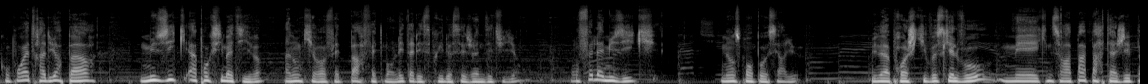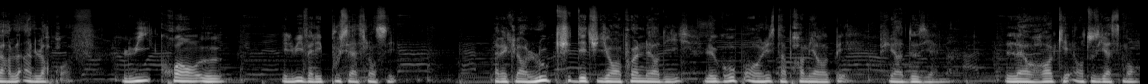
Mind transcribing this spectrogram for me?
qu'on pourrait traduire par musique approximative, un nom qui reflète parfaitement l'état d'esprit de ces jeunes étudiants. On fait de la musique, mais on se prend pas au sérieux. Une approche qui vaut ce qu'elle vaut, mais qui ne sera pas partagée par un de leurs profs. Lui croit en eux, et lui va les pousser à se lancer. Avec leur look d'étudiants à poil nerdy, le groupe enregistre un premier EP, puis un deuxième. Leur rock est enthousiasmant,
